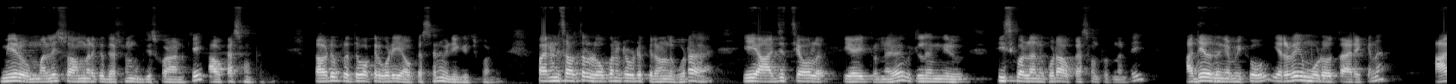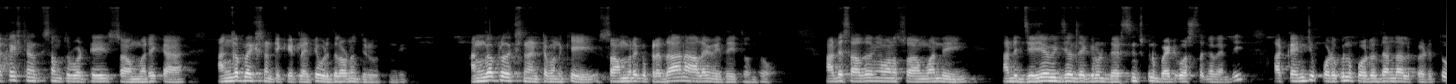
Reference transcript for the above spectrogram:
మీరు మళ్ళీ స్వామివారికి దర్శనం బుక్ చేసుకోవడానికి అవకాశం ఉంటుంది. కాబట్టి ప్రతి ఒక్కరు కూడా ఈ అవకాశాన్ని వినియోగించుకోండి. పన్నెండు సంవత్సరాలు లోపలటువంటి పిల్లలు కూడా ఈ ఆజిత్ సేవలు ఏ ఉన్నాయో వీటిని మీరు తీసుకెళ్ళడానికి కూడా అవకాశం ఉంటుందండి. అదేవిధంగా మీకు ఇరవై మూడవ తారీఖున ఆగస్టు నెలకు సంవత్సరం బట్టి స్వామివారిక అంగప్రదక్షిణ టికెట్లు అయితే విడుదలవడం జరుగుతుంది. అంగప్రదక్షిణ అంటే మనకి స్వామివారికి ప్రధాన ఆలయం ఏదైతే ఉందో అంటే సాధారణంగా మన స్వామివారిని అంటే జయ విజయాల దగ్గర నుండి దర్శించుకుని బయటకు వస్తాం కదండి. అక్కడి నుంచి పడుకుని పొడుదండాలు పెడుతూ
